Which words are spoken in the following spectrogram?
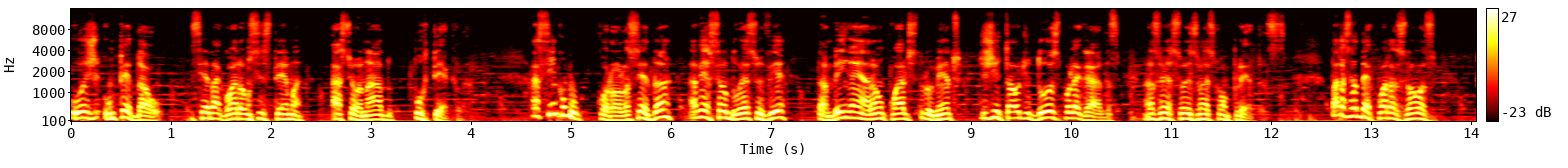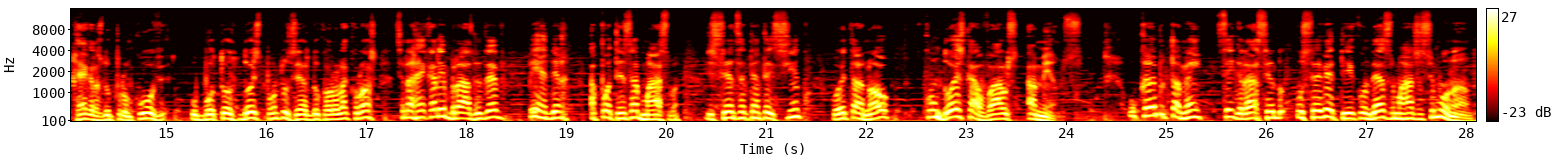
Hoje, um pedal, será agora um sistema acionado por tecla. Assim como o Corolla Sedan, a versão do SUV também ganhará um quadro de instrumentos digital de 12 polegadas, nas versões mais completas. Para se adequar às novas regras do Proncove, o motor 2.0 do Corolla Cross será recalibrado e deve perder a potência máxima de 175 com etanol com 2 cavalos a menos. O câmbio também seguirá sendo o CVT com 10 marchas simulando.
